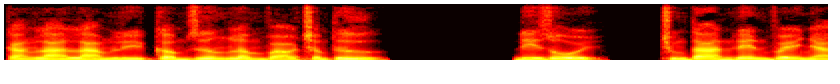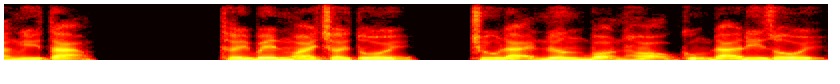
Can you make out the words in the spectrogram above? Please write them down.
càng là làm Lý Cẩm Dương lâm vào trầm tư. Đi rồi, chúng ta nên về nhà nghỉ tạm. Thấy bên ngoài trời tối, Chu Đại Nương bọn họ cũng đã đi rồi,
